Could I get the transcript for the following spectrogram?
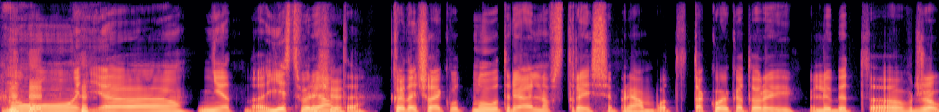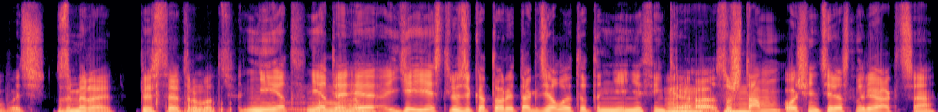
Ну, нет, есть варианты. Когда человек вот, ну, вот реально в стрессе, прям вот такой, который любит э, вджобывать. Замирает, перестает работать. Нет, нет, Ну, э, есть люди, которые так делают, это не, не тинкеры. А, Слушай, там очень интересная реакция.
